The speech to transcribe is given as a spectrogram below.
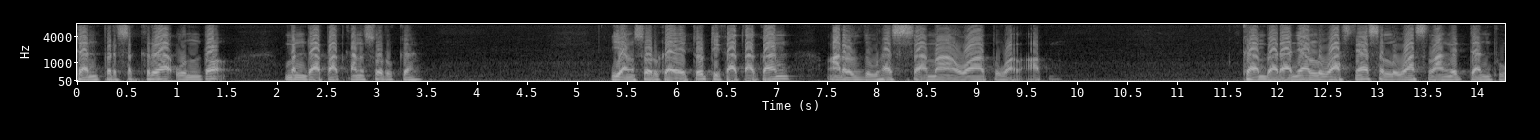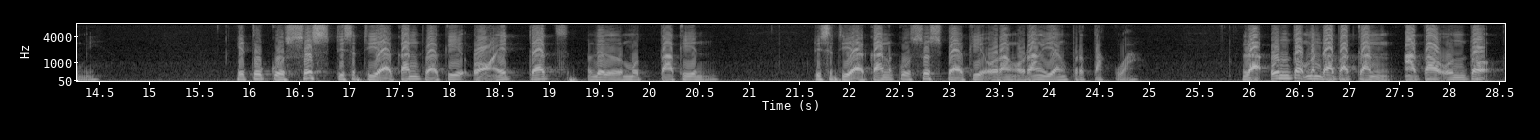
dan bersegera untuk mendapatkan surga. Yang surga itu dikatakan arduhas samawat wal ard. Gambarannya luasnya seluas langit dan bumi itu khusus disediakan bagi uiddat lil muttaqin disediakan khusus bagi orang-orang yang bertakwa lah untuk mendapatkan atau untuk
